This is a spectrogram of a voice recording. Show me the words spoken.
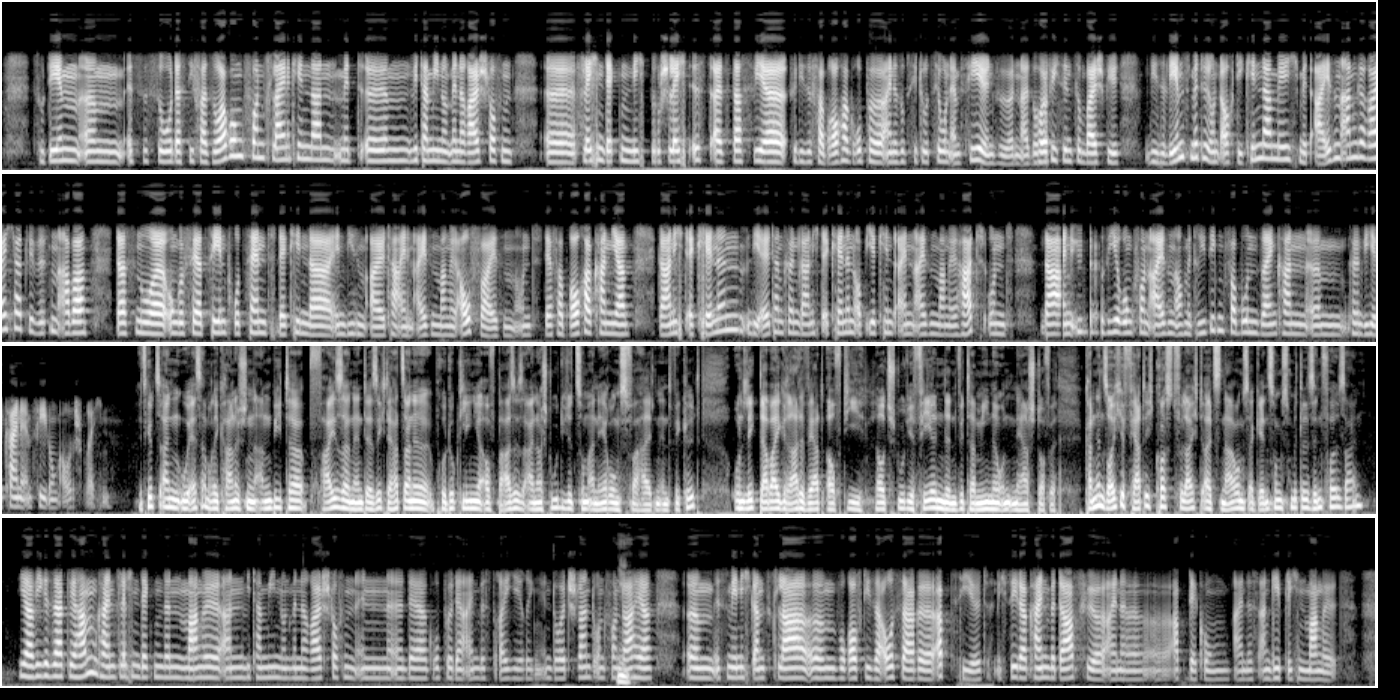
Zudem ähm, ist es so, dass die Versorgung von kleinen Kindern mit ähm, Vitaminen und Mineralstoffen äh, flächendeckend nicht so schlecht ist, als dass wir für diese Verbrauchergruppe eine Substitution empfehlen würden. Also häufig sind zum Beispiel diese Lebensmittel und auch die Kindermilch mit Eisen angereichert. Wir wissen aber, dass nur ungefähr 10 Prozent der Kinder in diesem Alter einen Eisenmangel aufweisen. Und der Verbraucher kann ja gar nicht erkennen, die Eltern können gar nicht erkennen, ob ihr Kind einen Eisenmangel hat. Und da eine Überdosierung von Eisen auch mit Risiken verbunden sein kann, ähm, können wir hier keine Empfehlung aussprechen. Jetzt gibt es einen US-amerikanischen Anbieter, Pfizer nennt er sich, der hat seine Produktlinie auf Basis einer Studie zum Ernährungsverhalten entwickelt und legt dabei gerade Wert auf die laut Studie fehlenden Vitamine und Nährstoffe. Kann denn solche Fertigkost vielleicht als Nahrungsergänzungsmittel sinnvoll sein? Ja, wie gesagt, wir haben keinen flächendeckenden Mangel an Vitaminen und Mineralstoffen in äh, der Gruppe der ein- bis dreijährigen in Deutschland und von hm. daher ähm, ist mir nicht ganz klar, ähm, worauf diese Aussage abzielt. Ich sehe da keinen Bedarf für eine äh, Abdeckung eines angeblichen Mangels.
